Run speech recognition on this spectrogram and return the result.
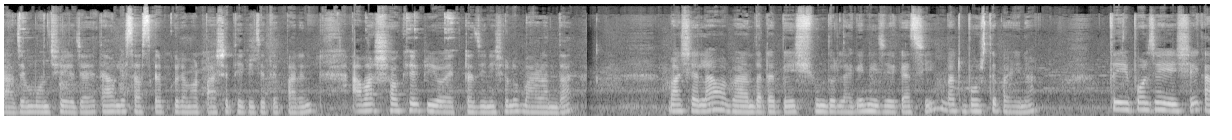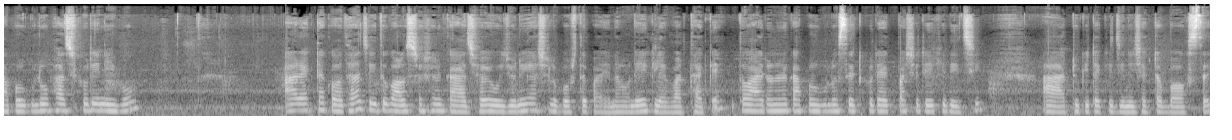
কাজে মন ছুঁয়ে যায়, তাহলে সাবস্ক্রাইব করে আমার পাশে থেকে যেতে পারেন। আমার শখের প্রিয় একটা জিনিস হলো বারান্দা। মার্শাল্লাহ আমার বারান্দাটা বেশ সুন্দর লাগে নিজের কাছেই বাট বসতে পারি না। তো এই পর্যায়ে এসে কাপড়গুলো ভাঁজ করে নিব। আর একটা কথা, যেহেতু কনস্ট্রাকশনের কাজ হয়, ওই জন্যই আসলে বসতে পারি না। অনেক লেবার থাকে। তো আয়রনের কাপড়গুলো সেট করে এক পাশে রেখে দিচ্ছি। আর টুকিটাকি জিনিস একটা বক্সে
